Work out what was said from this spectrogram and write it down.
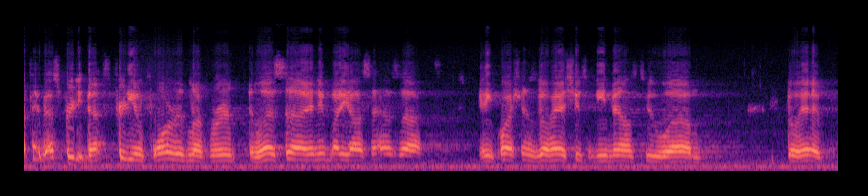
I think that's pretty that's pretty informative, my friend. Unless uh, anybody else has uh, any questions, go ahead shoot some emails to um, go ahead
